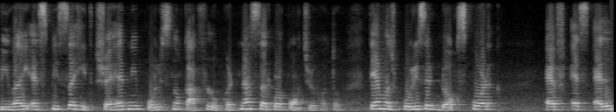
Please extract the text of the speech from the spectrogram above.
ડીવાયએસપી સહિત શહેરની પોલીસનો કાફલો ઘટના સ્થળ પર પહોંચ્યો હતો. તેમજ પોલીસે ડોગ સ્ક્વોડ, એફએસએલ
